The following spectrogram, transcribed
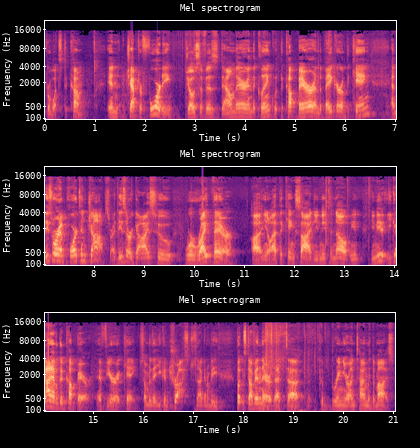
for what's to come. In chapter 40, Joseph is down there in the clink with the cupbearer and the baker of the king. And these were important jobs, right? These are guys who were right there, uh, you know, at the king's side. You need to know, you, you need, you got to have a good cupbearer if you're a king, somebody that you can trust. Who's not going to be putting stuff in there that, uh, could bring your untimely demise.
